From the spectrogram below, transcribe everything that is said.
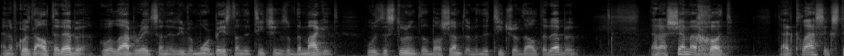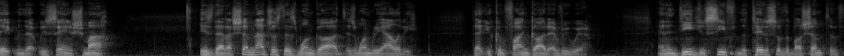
And of course, the Alter Rebbe, who elaborates on it even more based on the teachings of the Magid, who was the student of the Baal Shem Tov and the teacher of the Alter Rebbe, that Hashem Echad, that classic statement that we say in Shema, is that Hashem not just as one God, as one reality, that you can find God everywhere. And indeed, you see from the Tatus of the Baal Shem Tov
